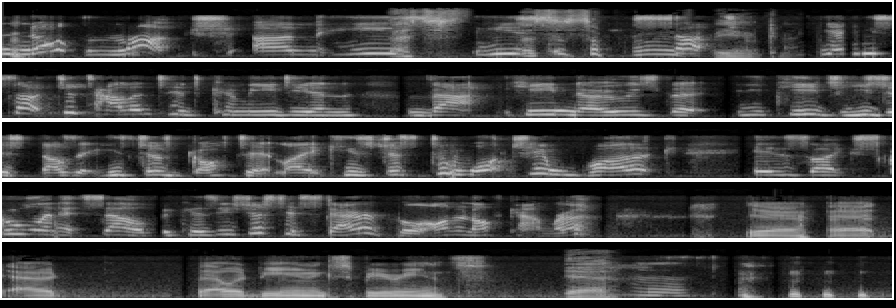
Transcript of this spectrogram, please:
Not much. Um, he's That's he's that's a surprise. such being a yeah he's such a talented comedian that he knows that he, he he just does it. He's just got it. Like he's just to watch him work is like school in itself because he's just hysterical on and off camera. Yeah, that that, that would be an experience. yeah.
